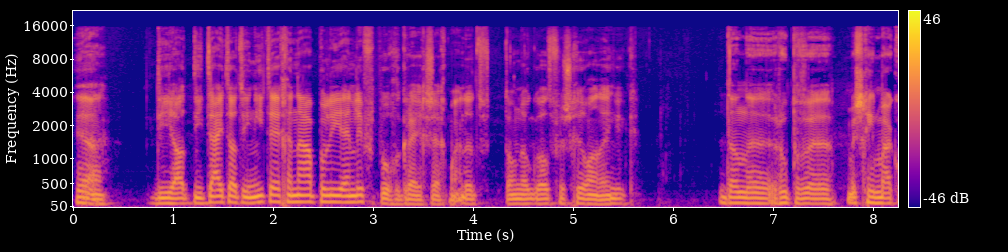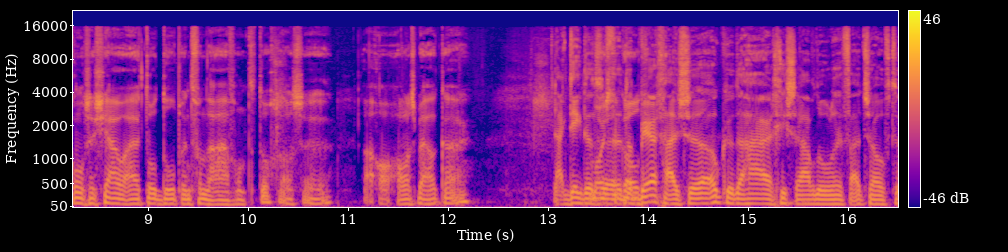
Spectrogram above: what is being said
ja. Ja. Die, had, die tijd had hij niet tegen Napoli en Liverpool gekregen, zeg maar. Dat toont ook wel het verschil aan, denk ik. Dan eh, roepen we misschien maar Conceição uit tot doelpunt van de avond. Toch? Als, eh, al- alles bij elkaar. Ja, ik denk dat, eh, dat. Berghuis ook de haren gisteravond wel even uit zijn hoofd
